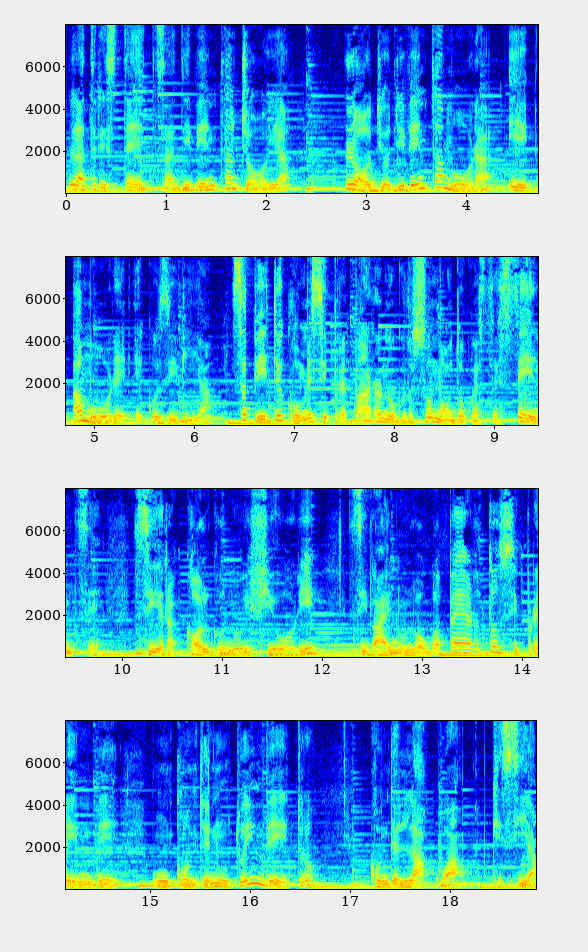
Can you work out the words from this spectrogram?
la tristezza diventa gioia, l'odio diventa amore e amore e così via. Sapete come si preparano grossomodo queste essenze? Si raccolgono i fiori, si va in un luogo aperto, si prende un contenuto in vetro con dell'acqua che sia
